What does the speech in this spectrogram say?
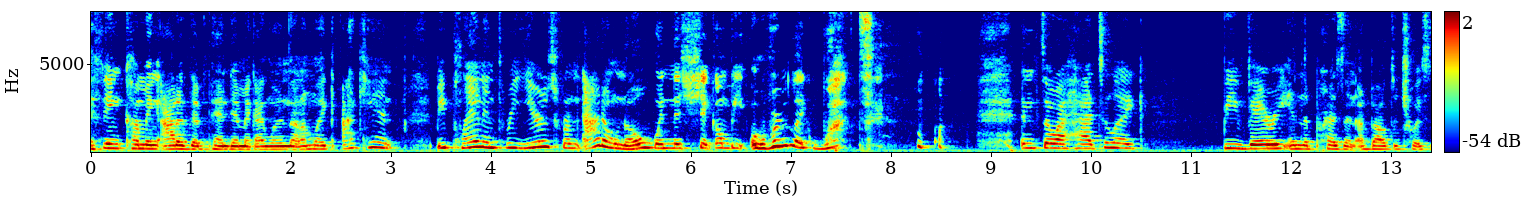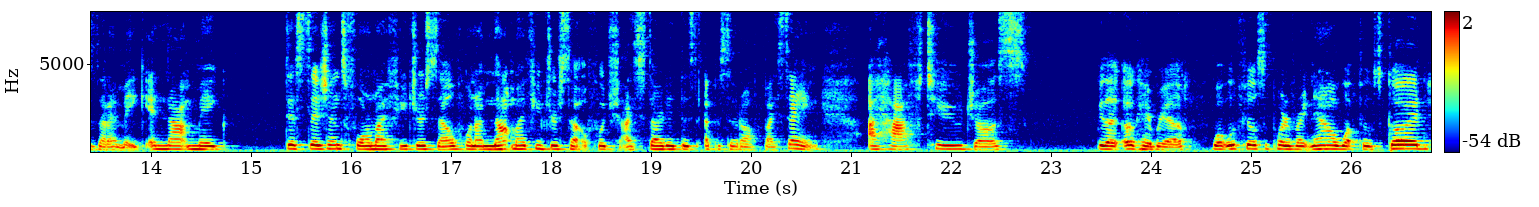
I think coming out of the pandemic, I learned that I'm like, I can't be planning three years from I don't know when this shit gonna be over. Like what? and so I had to like be very in the present about the choices that I make and not make decisions for my future self when I'm not my future self, which I started this episode off by saying. I have to just be like, okay, Bria, what would feel supportive right now? What feels good?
